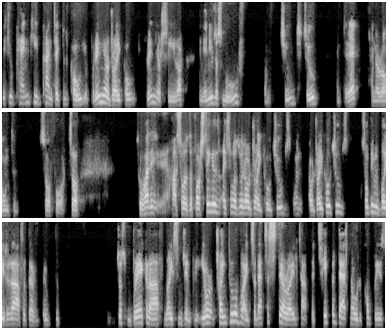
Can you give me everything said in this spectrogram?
if you can keep contact with the cow, you put in your dry coat, put in your sealer, and then you just move from tube to tube and to that and around to so forth. So so what I suppose the first thing is I suppose with our dry coat tubes, when our dry coat tubes, some people bite it off with their just break it off nice and gently. You're trying to avoid so that's a sterile tap. The tip of that now the companies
